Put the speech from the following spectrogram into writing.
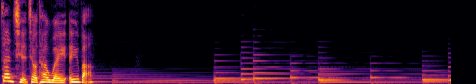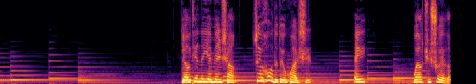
暂且叫他为 A 吧。聊天的页面上，最后的对话是：A，我要去睡了。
